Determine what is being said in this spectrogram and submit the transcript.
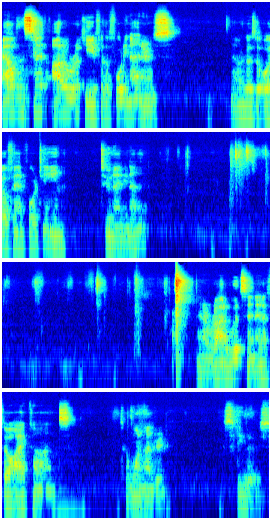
Aldon Smith, auto rookie for the 49ers. Now it goes to Oil Fan 14, 299. And a Rod Woodson, NFL Icons to 100. Steelers.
